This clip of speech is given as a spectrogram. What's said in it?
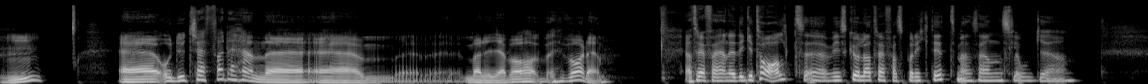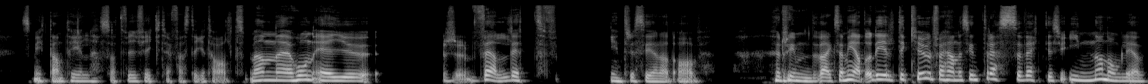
Mm. Eh, och du träffade henne, eh, Maria. Vad, hur var det? Jag träffade henne digitalt. Eh, vi skulle ha träffats på riktigt, men sen slog eh, smittan till så att vi fick träffas digitalt. Men eh, hon är ju väldigt intresserad av rymdverksamhet. Och det är lite kul, för hennes intresse väcktes ju innan hon blev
